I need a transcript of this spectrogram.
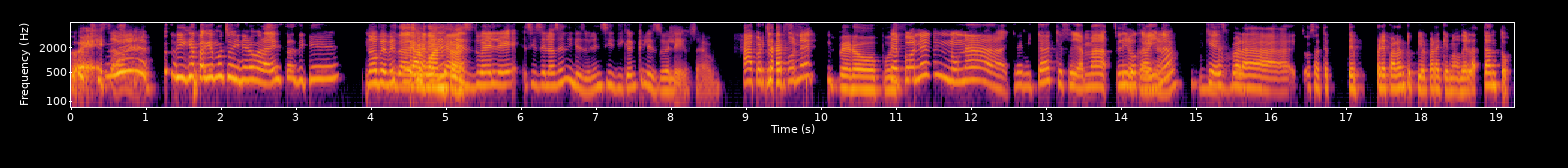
Sabe. Dije, pagué mucho dinero para esto, así que No, bebés, La pero si a ustedes aguantas. les duele, si se lo hacen y les duelen, sí digan que les duele, o sea, Ah, porque O sea, te ponen, Pero pues te ponen una cremita que se llama lidocaína, ¿no? que es para, o sea, te, te preparan tu piel para que no duela tanto.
